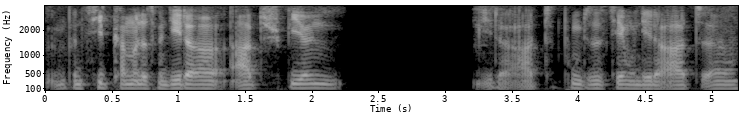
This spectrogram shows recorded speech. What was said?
im Prinzip kann man das mit jeder Art spielen, jeder Art Punktesystem und jeder Art äh,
